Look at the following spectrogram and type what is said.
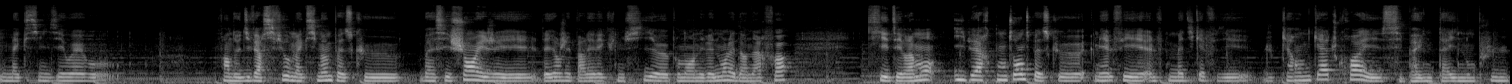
maximiser ouais, enfin de diversifier au maximum parce que bah, c'est chiant et d'ailleurs j'ai parlé avec une fille euh, pendant un événement la dernière fois qui était vraiment hyper contente parce que mais elle fait elle m'a dit qu'elle faisait du 44 je crois et c'est pas une taille non plus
